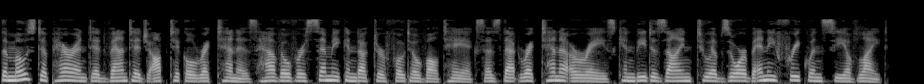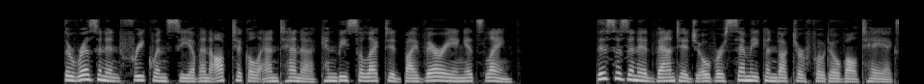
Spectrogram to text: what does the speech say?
The most apparent advantage optical rectennas have over semiconductor photovoltaics is that rectenna arrays can be designed to absorb any frequency of light. The resonant frequency of an optical antenna can be selected by varying its length. This is an advantage over semiconductor photovoltaics,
